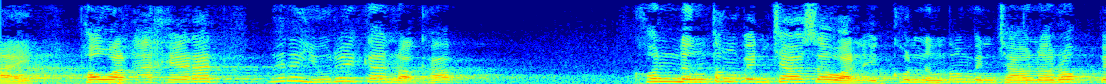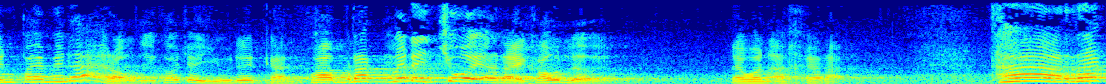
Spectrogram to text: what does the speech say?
ายพอวันอาคราตไม่ได้อยู่ด้วยกันหรอกครับ คนหนึ่งต้องเป็นชาวสวรรค์อีกคนหนึ่งต้องเป็นชาวนรกเป็นไปไม่ได้หรอกที่เขาจะอยู่ด้วยกัน ความรักไม่ได้ช่วยอะไรเขาเลย ในวันอาคราตถ้ารัก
